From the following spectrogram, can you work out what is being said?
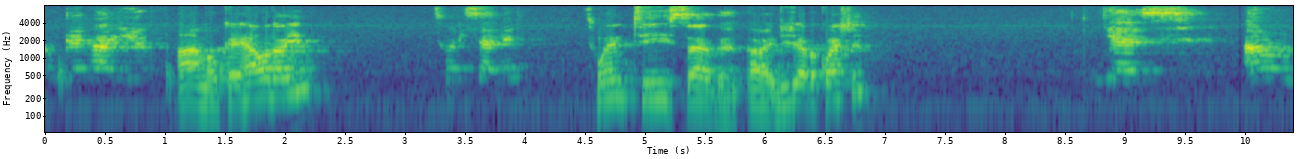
I'm good. How are you? I'm okay. How old are you? 27. 27. All right, did you have a question? Yes. Um,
